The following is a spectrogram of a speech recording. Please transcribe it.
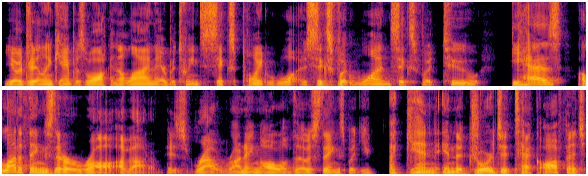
you know, Jalen Camp is walking the line there between six point one, six foot one, six foot two. He has a lot of things that are raw about him, his route running, all of those things. But you, again, in the Georgia Tech offense,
